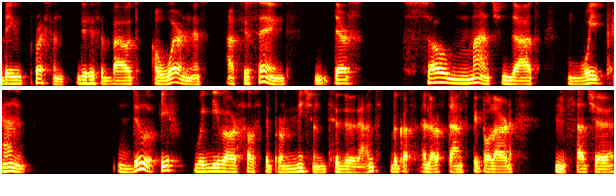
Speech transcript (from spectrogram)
being present. This is about awareness. As you're saying, there's so much that we can do if we give ourselves the permission to do that because a lot of times people are in such a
